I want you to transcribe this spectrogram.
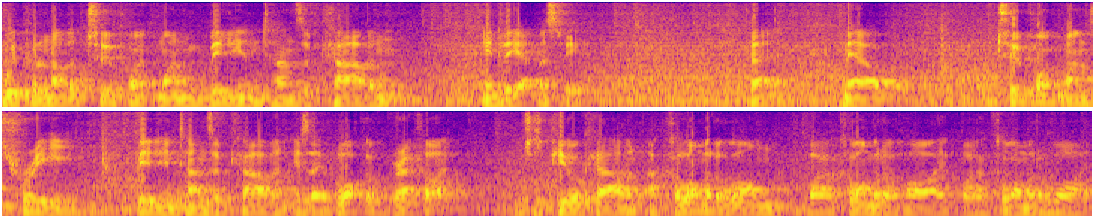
we put another 2.1 billion tonnes of carbon into the atmosphere. Okay, now 2.13 billion tonnes of carbon is a block of graphite which is pure carbon, a kilometre long by a kilometre high by a kilometre wide.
